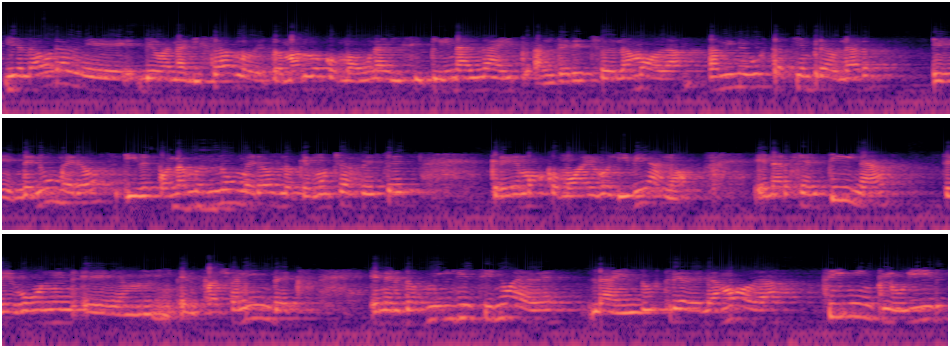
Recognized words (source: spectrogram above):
Y a la hora de, banalizarlo, de tomarlo como una disciplina light al derecho de la moda, a mí me gusta siempre hablar eh, de números y de ponerlo en números lo que muchas veces creemos como algo liviano. En Argentina, según eh, el Fashion Index, en el 2019 la industria de la moda, sin incluir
